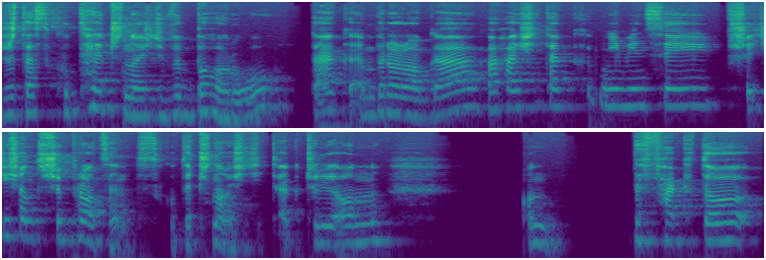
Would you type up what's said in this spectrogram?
że ta skuteczność wyboru tak, embrologa waha się tak mniej więcej 63% skuteczności, tak? Czyli on, on de facto,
